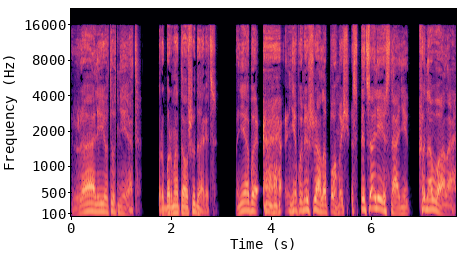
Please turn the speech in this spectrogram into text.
«Жаль, ее тут нет», — пробормотал шидарец. «Мне бы не помешала помощь специалиста, а не коновала».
